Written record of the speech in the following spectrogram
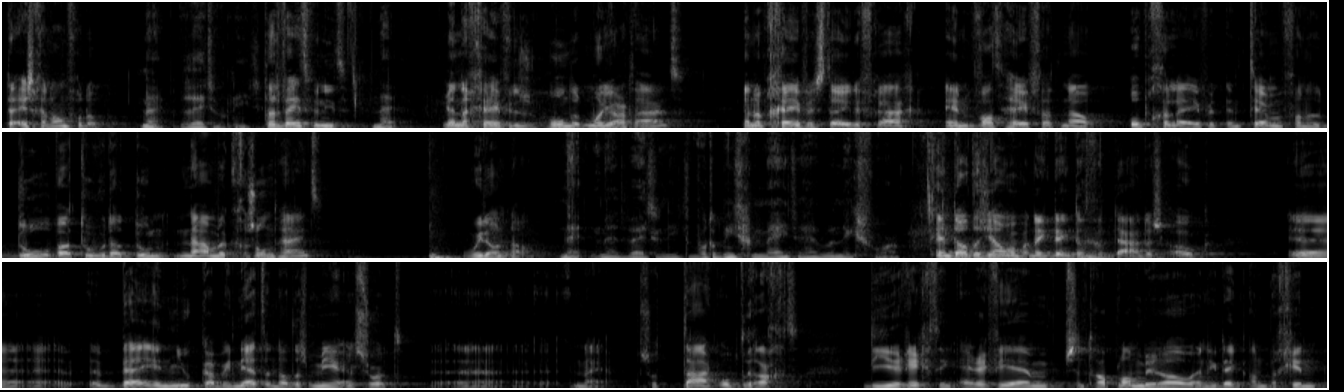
Daar is geen antwoord op. Nee, dat weten we ook niet. Dat weten we niet. Nee. En dan geef je dus 100 miljard uit. En op een gegeven moment stel je de vraag: en wat heeft dat nou opgeleverd in termen van het doel waartoe we dat doen, namelijk gezondheid? We don't know. Nee, dat weten we niet. Er wordt ook niet gemeten, hebben we niks voor. En dat is jammer, want ik denk dat we daar dus ook uh, bij een nieuw kabinet, en dat is meer een soort, uh, nou ja, soort taakopdracht die richting RIVM, Centraal Planbureau en ik denk aan het begin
